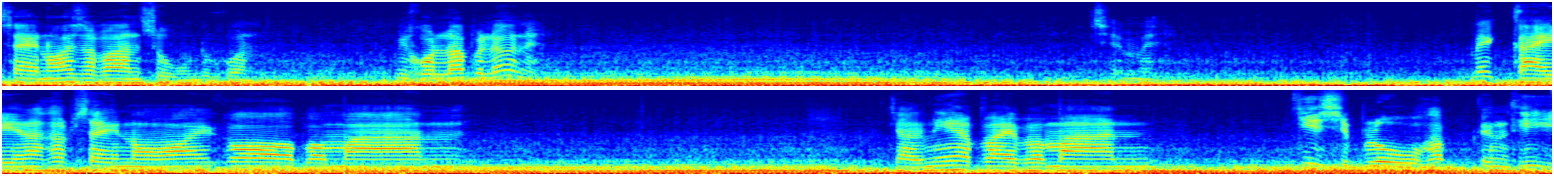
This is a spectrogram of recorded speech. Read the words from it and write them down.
แส่น้อยสะพานสูงทุกคน มีคนรับไปแล้วเนี่ยใช่ไหมไม่ไกลนะครับไซน้อยก็ประมาณ จากเนี้ยไปประมาณ 20 โลครับเต็มที่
